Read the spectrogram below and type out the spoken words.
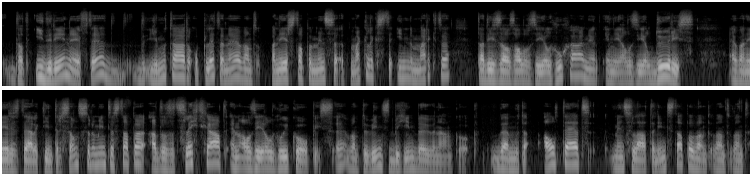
dat iedereen heeft? Hè? Je moet daar op letten, hè? want wanneer stappen mensen het makkelijkste in de markten? Dat is als alles heel goed gaat en alles heel duur is. En wanneer is het eigenlijk het interessantste om in te stappen? Als het slecht gaat en alles heel goedkoop is. Hè? Want de winst begint bij uw aankoop. Wij moeten altijd mensen laten instappen, want, want, want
